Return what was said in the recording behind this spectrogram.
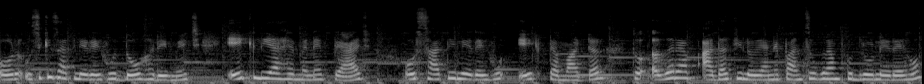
और उसी के साथ ले रही हूँ दो हरी मिर्च। एक लिया है मैंने प्याज और साथ ही ले रही हूँ एक टमाटर। तो अगर आप आधा किलो यानी 500 ग्राम कुंदरू ले रहे हो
